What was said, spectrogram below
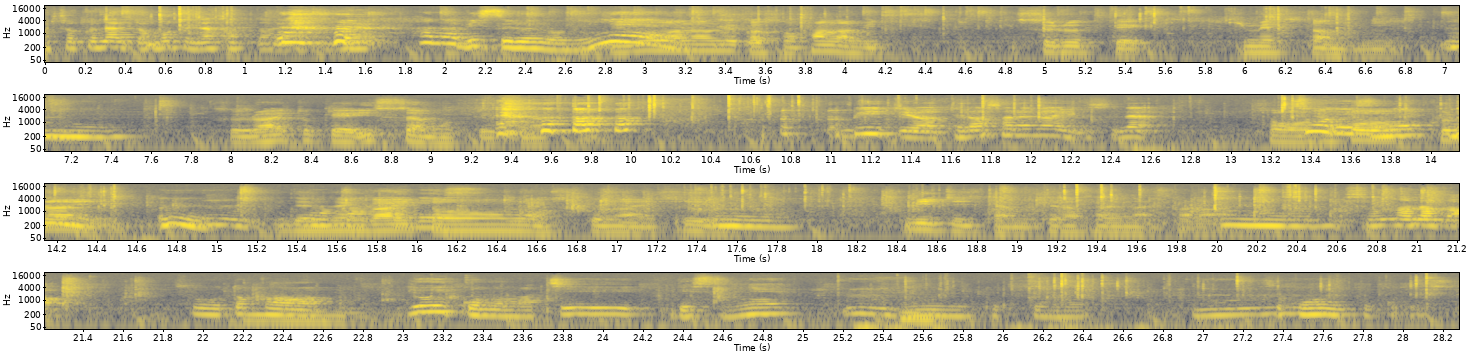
遅くなると思ってなかったんですね。花火するのに自分はねなんでかそう花火するって決めてたのに。うん。そういうライト系一切持ってきてなくて。ビーチは照らされないんですね。そうそうですね。そこ暗い、うん、うん全然街灯も少ないし、うん。ビーチ自体も照らされないから、うん、そんな中。そうだから、良い子の街ですね。うん。うんとっても。うん。すごいとこです。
